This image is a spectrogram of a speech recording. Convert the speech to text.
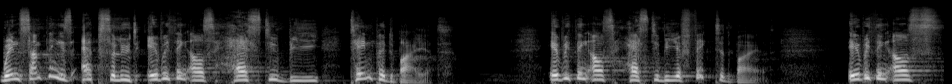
when something is absolute, everything else has to be tempered by it. Everything else has to be affected by it. Everything else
